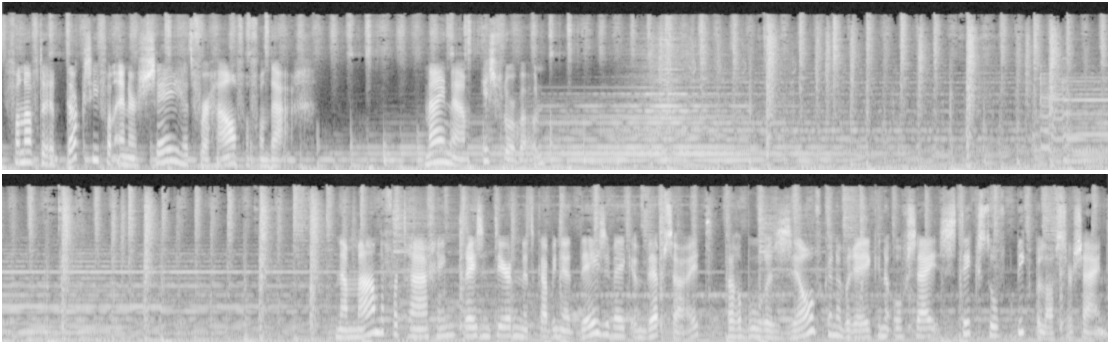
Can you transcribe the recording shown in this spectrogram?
Vanaf de redactie van NRC het verhaal van vandaag. Mijn naam is Floor Boon. Na maanden vertraging presenteerde het kabinet deze week een website waarop boeren zelf kunnen berekenen of zij stikstofpiekbelasters zijn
